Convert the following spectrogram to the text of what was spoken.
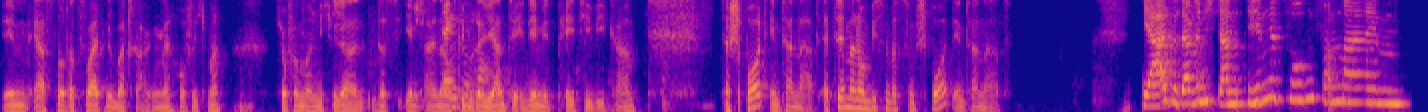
im ersten oder zweiten übertragen, ne? hoffe ich mal. Ich hoffe mal nicht wieder, dass irgendeiner auf die brillante Idee mit Pay-TV kam. Das Sportinternat. Erzähl mal noch ein bisschen was zum Sportinternat. Ja, also da bin ich dann hingezogen von meinem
